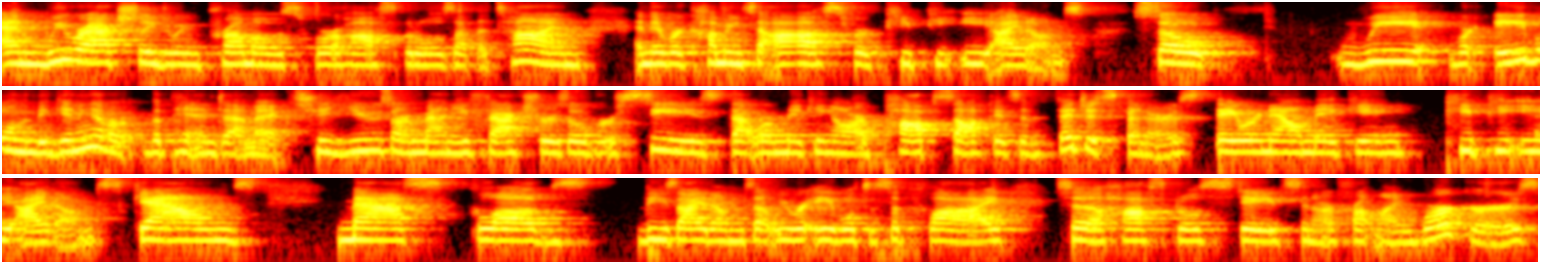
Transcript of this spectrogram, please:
And we were actually doing promos for hospitals at the time, and they were coming to us for PPE items. So we were able in the beginning of the pandemic to use our manufacturers overseas that were making our pop sockets and fidget spinners. They were now making PPE items, gowns, masks, gloves, these items that we were able to supply to hospitals, states, and our frontline workers.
